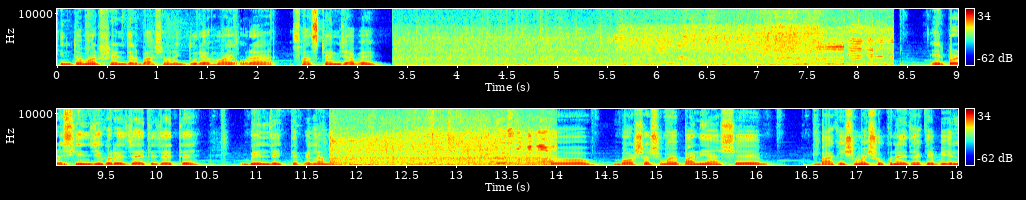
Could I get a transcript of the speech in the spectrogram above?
কিন্তু আমার ফ্রেন্ডদের বাসা অনেক দূরে হয়, ওরা ফার্স্ট টাইম যাবে। এরপরে সিএনজি করে যাইতে যাইতে বিল দেখতে পেলাম। তো বর্ষার সময় পানি আসে, বাকি সময় শুকনাই থাকে বিল।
